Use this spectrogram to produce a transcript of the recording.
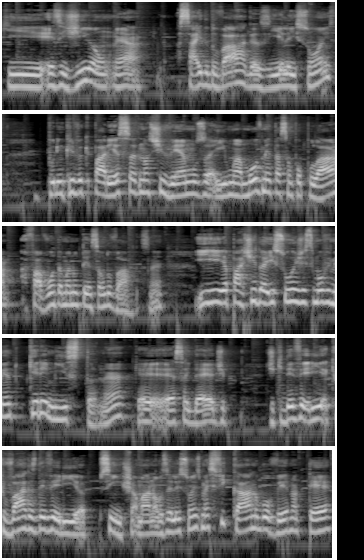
que exigiam né, a saída do Vargas e eleições, por incrível que pareça, nós tivemos aí uma movimentação popular a favor da manutenção do Vargas, né? E a partir daí surge esse movimento queremista, né? Que é essa ideia de de que deveria, que o Vargas deveria, sim, chamar novas eleições, mas ficar no governo até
